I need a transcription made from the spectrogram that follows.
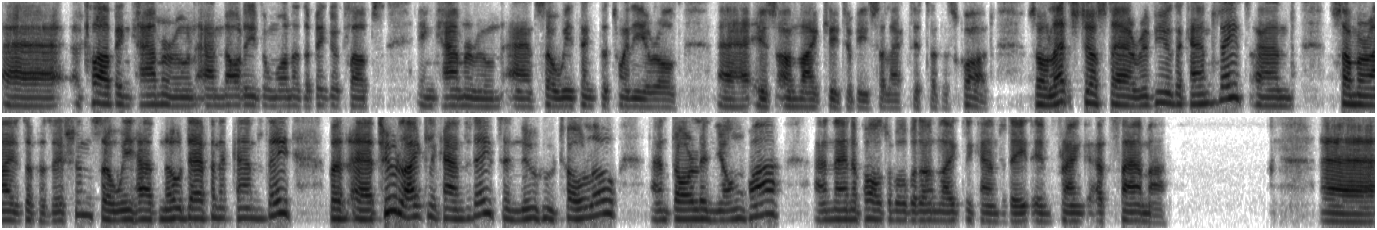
uh, a club in Cameroon and not even one of the bigger clubs in Cameroon. And so we think the 20 year old uh, is unlikely to be selected to the squad. So let's just uh, review the candidates and summarize the position. So we have no definite candidate, but uh, two likely candidates in Nouhou Tolo and Darlin Yongwa, and then a possible but unlikely candidate in Frank Atsama. Uh,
